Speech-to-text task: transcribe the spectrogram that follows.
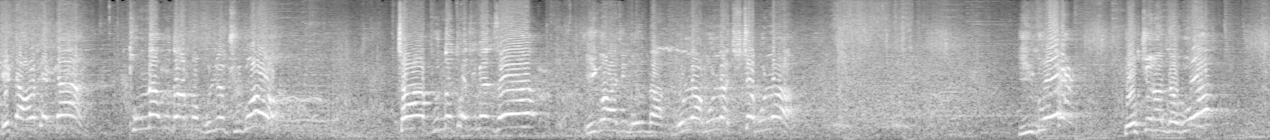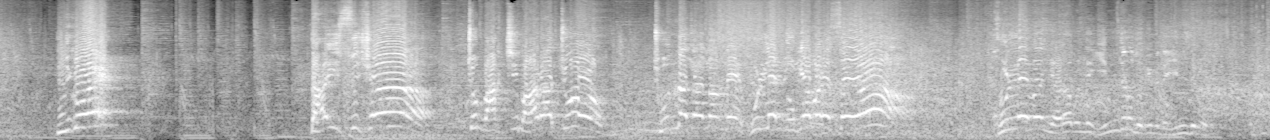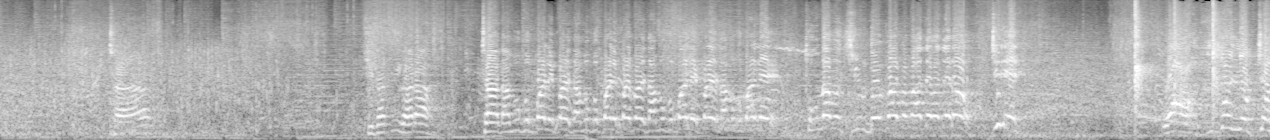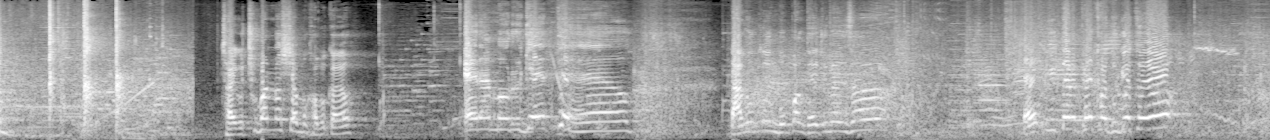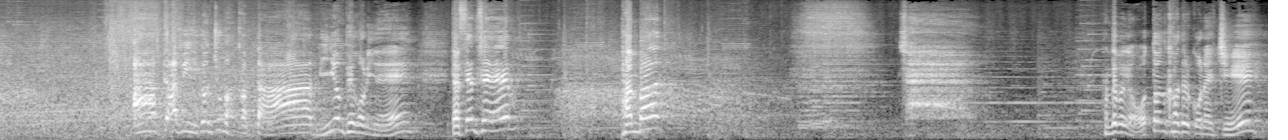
일단 어택당 통나무도 한번 굴려주고. 자, 분노 터지면서 이거 아직 모른다. 몰라, 몰라, 진짜 몰라. 이걸 역전한다고? 이걸? nice shot! 좀 막지 마라 좀! 존나 잘 막네! 골렘 녹여버렸어요! 골렘은 여러분들 인드로 녹입니다. 인드로. 자. 기사띠 가라. 자거 빨리 빨리 거 빨리 빨리 빨리 거 빨리 빨리 거 빨리. 통나무 지금 너 빨리 빨리 빨리 빨리. 찌릿 와 이걸 역전! 자 이거 초반 러시 한번 가볼까요? 에라 모르겠다 나무꾼 몸빵 대주면서 어? 일단은 페카 녹였어요? 아 까비. 이건 좀 아깝다. 아, 미니언 패거리네. 자 same same. 반반. 자. 상대방이 어떤 카드를 꺼낼지.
